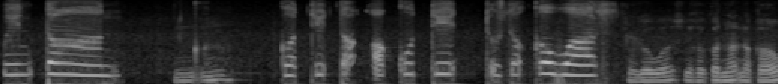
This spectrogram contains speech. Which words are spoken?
wintan. Mm-mm. Katita ako dito sa kawas. Sa gawas, nakakanha na kaw.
